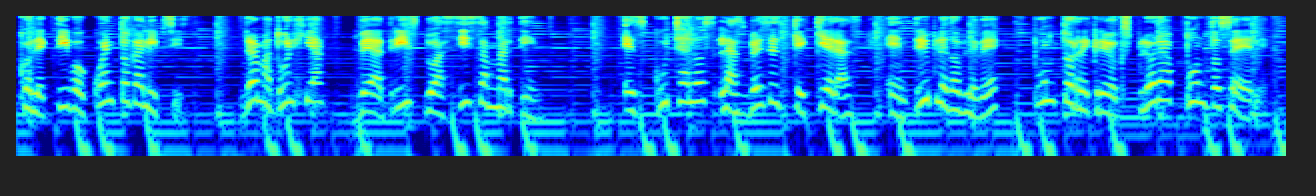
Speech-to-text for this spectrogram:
colectivo Cuento Calipsis. Dramaturgia, Beatriz Duasí San Martín. Escúchalos las veces que quieras en www.recreoexplora.cl.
